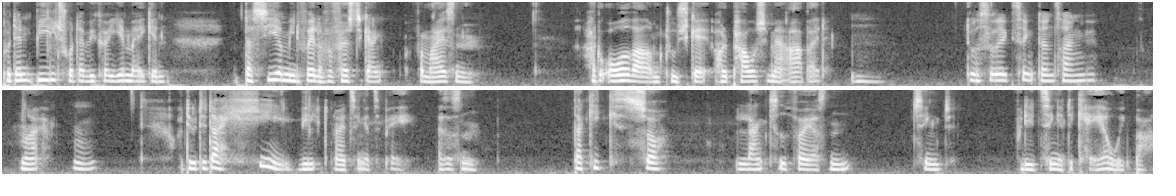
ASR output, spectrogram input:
på den biltur, da vi kører hjem af igen, der siger mine forældre for første gang for mig sådan, har du overvejet, om du skal holde pause med at arbejde? Du har slet ikke tænkt den tanke. Nej. Mm. Og det er jo det, der er helt vildt, når jeg tænker tilbage. Altså sådan, der gik så lang tid, før jeg sådan tænkte, fordi jeg tænkte, at det kan jeg jo ikke bare.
